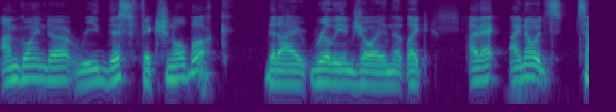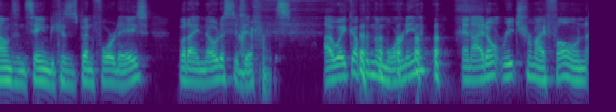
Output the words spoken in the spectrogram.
i'm going to read this fictional book that I really enjoy and that like I've I know it sounds insane because it's been 4 days, but I notice a difference. I wake up in the morning and I don't reach for my phone.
